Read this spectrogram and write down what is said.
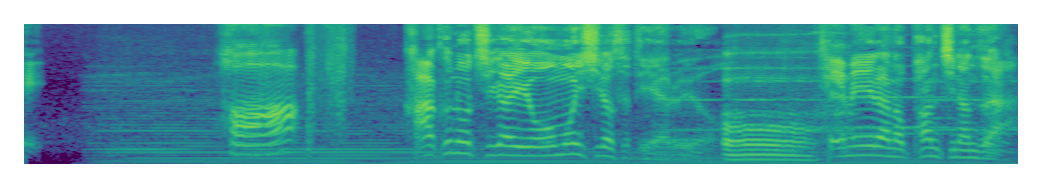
り。はあ？格の違いを思い知らせてやるよ。Oh, てめえらのパンチなんざ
